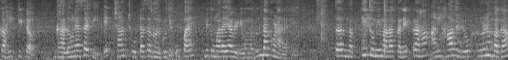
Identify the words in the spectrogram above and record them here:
काही कीटक घालवण्यासाठी एक छान छोटासा घरगुती उपाय मी तुम्हाला या व्हिडिओमधून दाखवणार आहे. तर नक्की तुम्ही मला कनेक्ट राहा आणि हा व्हिडिओ पूर्ण बघा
